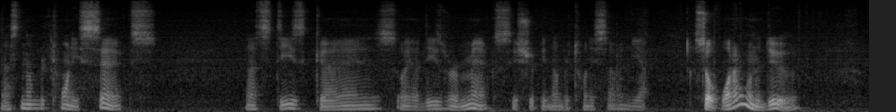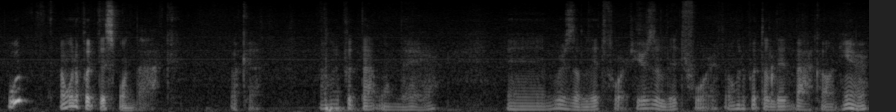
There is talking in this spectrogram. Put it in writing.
That's number 26 that's these guys. Oh yeah these were mixed. It should be number 27 yeah. So what i'm going to do i'm going to put this one back Okay, I'm gonna put that one there. And where's the lid for it? Here's the lid for it. I'm gonna put the lid back on here.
